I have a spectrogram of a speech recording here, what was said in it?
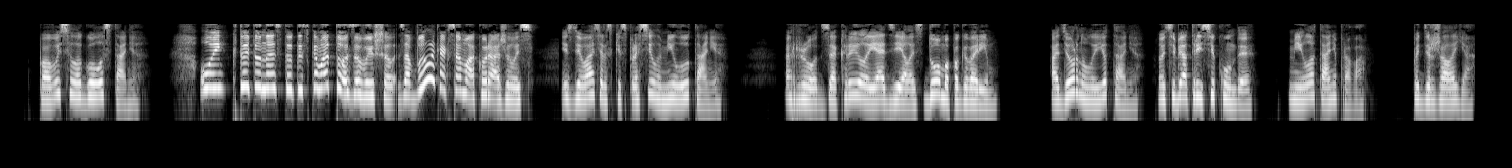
— повысила голос Таня. «Ой, кто это у нас тут из коматоза вышел? Забыла, как сама куражилась?» Издевательски спросила Мила у Тани. «Рот закрыла и оделась, дома поговорим». Одернула ее Таня. «У тебя три секунды». Мила, Таня права. Поддержала я.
